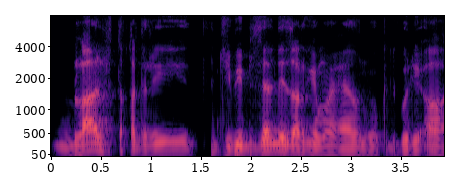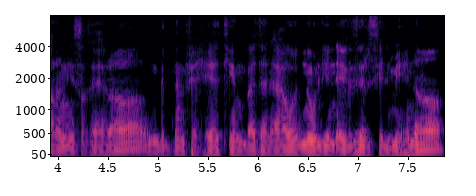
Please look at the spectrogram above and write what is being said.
ب l'âge تقدري تجيبي بزاف les arguments يعاونوك تقولي آه راني صغيرة نقدم في حياتي ومن بعد نعاود نولي ن exercer المهنة.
